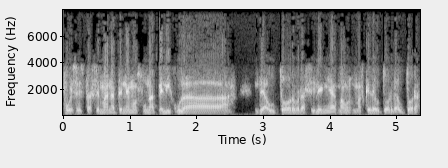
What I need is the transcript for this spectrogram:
Pues esta semana tenemos una película de autor brasileña, vamos, más que de autor, de autora,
